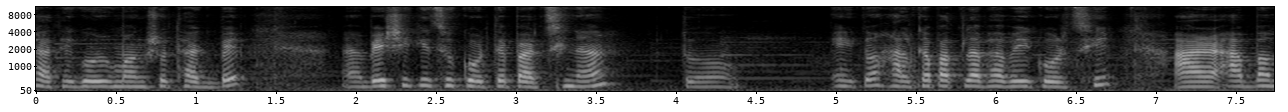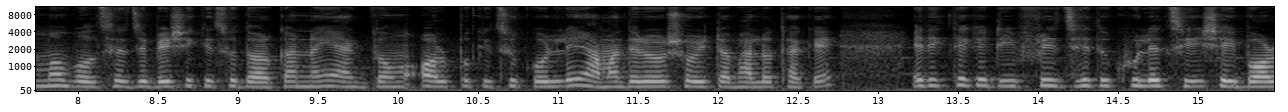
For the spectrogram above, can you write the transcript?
সাথে গরু মাংস থাকবে। বেশি কিছু করতে পারছি না, তো এই তো হালকা পাতলাভাবেই করছি। আর আব্বা আম্মা বলছে যে বেশি কিছু দরকার নাই, একদম অল্প কিছু করলে আমাদেরও শরীরটা ভালো থাকে। এদিক থেকে ডিপ ফ্রিজ যেহেতু খুলেছি, সেই বড়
